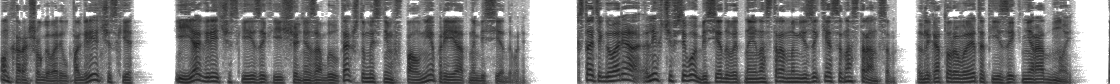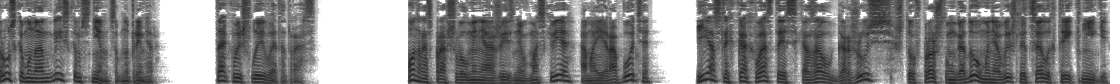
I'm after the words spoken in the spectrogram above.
Он хорошо говорил по-гречески, и я греческий язык еще не забыл, так что мы с ним вполне приятно беседовали. Кстати говоря, легче всего беседовать на иностранном языке с иностранцем, для которого этот язык не родной. Русскому на английском с немцем, например. Так вышло и в этот раз. Он расспрашивал меня о жизни в Москве, о моей работе, и я, слегка хвастаясь, сказал, горжусь, что в прошлом году у меня вышли целых три книги.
